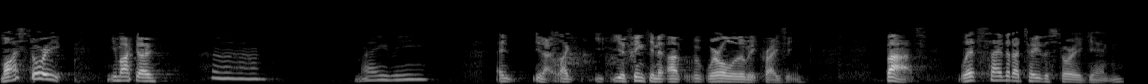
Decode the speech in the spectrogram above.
My story, you might go, uh, maybe. And, you know, like, you're thinking uh, we're all a little bit crazy. But let's say that I tell you the story again,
